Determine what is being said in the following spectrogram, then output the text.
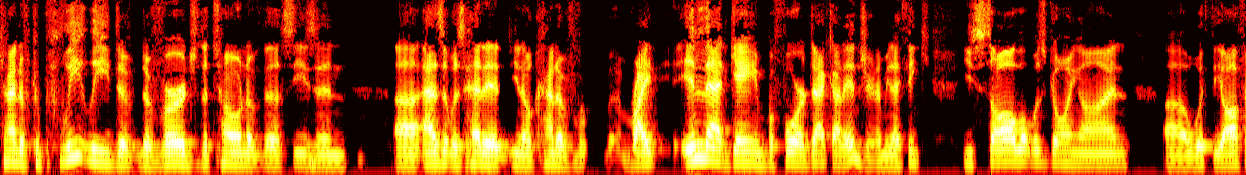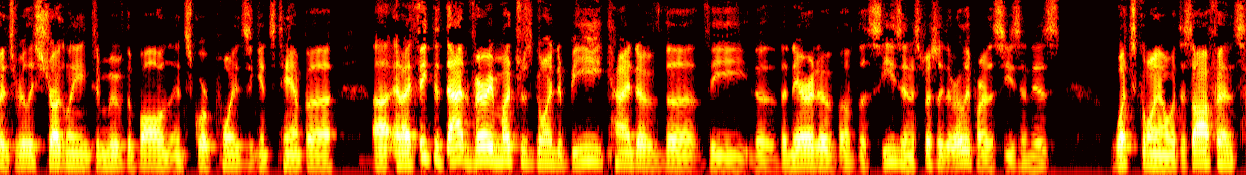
kind of completely di- diverged the tone of the season uh, as it was headed, you know, kind of right in that game before Dak got injured. I mean, I think you saw what was going on uh, with the offense really struggling to move the ball and, and score points against Tampa. Uh, and I think that that very much was going to be kind of the, the the the narrative of the season, especially the early part of the season, is what's going on with this offense,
